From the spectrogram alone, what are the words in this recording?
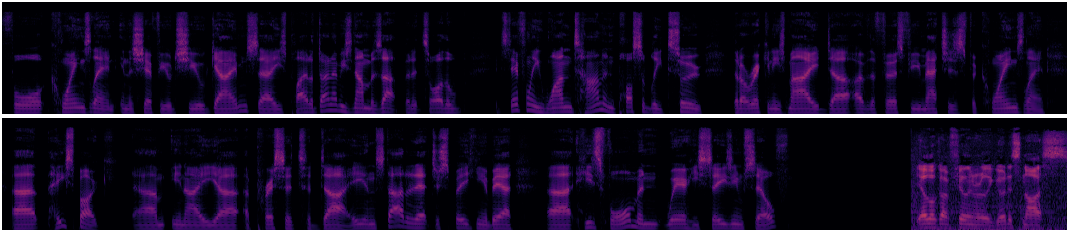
for Queensland in the Sheffield Shield games. Uh, he's played. I don't have his numbers up, but it's either it's definitely one ton and possibly two that I reckon he's made uh, over the first few matches for Queensland. Uh, he spoke um, in a, uh, a presser today and started out just speaking about uh, his form and where he sees himself. Yeah, look, I'm feeling really good. It's nice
